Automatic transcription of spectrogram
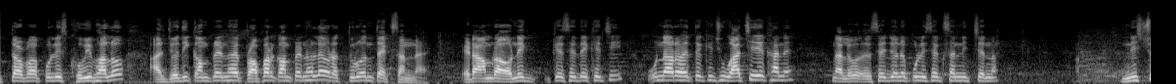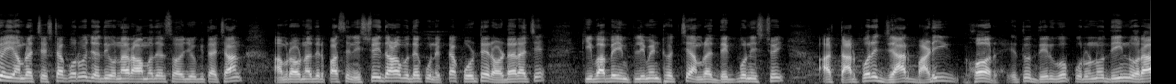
উত্তরপাড়া পুলিশ খুবই ভালো, আর যদি কমপ্লেন হয় প্রপার কমপ্লেন হলে ওরা তুরন্ত অ্যাকশন নেয়। এটা আমরা অনেক কেসে দেখেছি ওনার হয়তো কিছু আছে এখানে, নাহলে সেই জন্য পুলিশ অ্যাকশন নিচ্ছেন না। নিশ্চয়ই আমরা চেষ্টা করব, যদি ওনারা আমাদের সহযোগিতা চান, আমরা ওনাদের পাশে নিশ্চয়ই দাঁড়াবো। দেখুন, একটা কোর্টের অর্ডার আছে, কীভাবে ইমপ্লিমেন্ট হচ্ছে আমরা দেখব নিশ্চয়ই। আর তারপরে যার বাড়ি ঘর, এ তো দীর্ঘ পুরনো দিন ওরা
